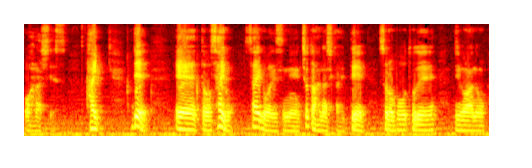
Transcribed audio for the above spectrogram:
お話です。はい。で、えっ、ー、と、最後。最後はですね、ちょっと話変えて、その冒頭で、自分はあの、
